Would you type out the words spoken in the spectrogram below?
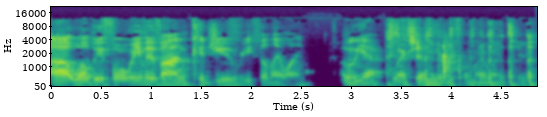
Uh, well, before we move on, could you refill my wine? Oh yeah. Well, actually, I'm going to refill my wine too.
